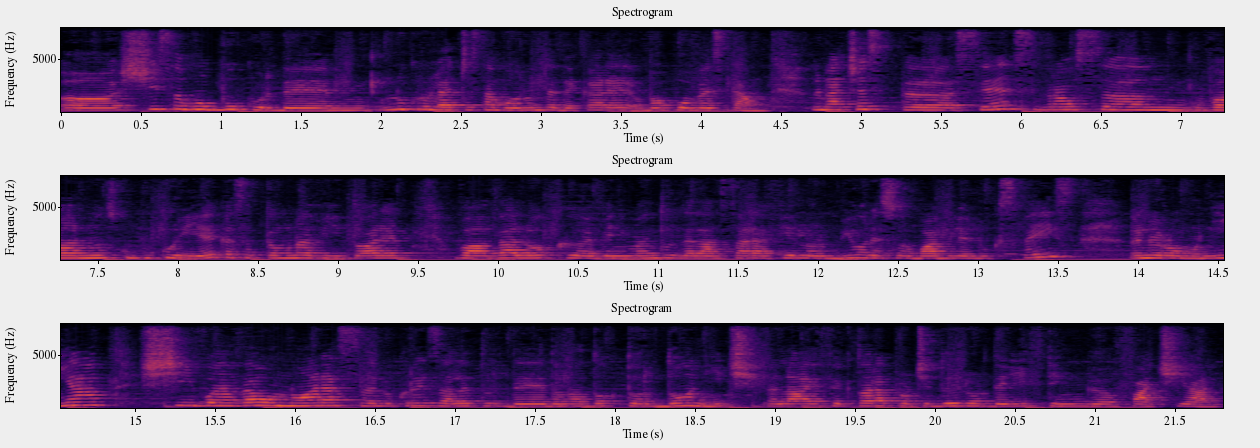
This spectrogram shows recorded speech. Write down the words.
uh, și să mă bucur de lucrurile acestea mărunte de care vă povesteam. În acest sens, vreau să um, vă anunț cu bucurie că săptămâna viitoare va avea loc evenimentul de lansare a firilor bioresorbabile LuxFace în România și voi avea onoarea să lucrez alături de doamna dr. Donici la efectuarea procedurilor de lifting facial.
